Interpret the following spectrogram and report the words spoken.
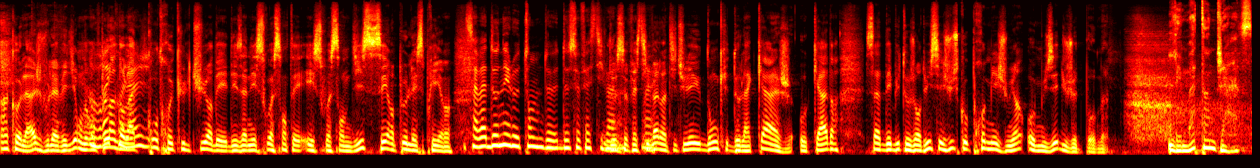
Un collage, vous l'avez dit, on est Un en plein dans la contre-culture des, des années 60 et, et 70. C'est un peu l'esprit hein, Ça va donner le ton de, de ce festival. de ce festival intitulé donc De la cage au cadre. Ça débute aujourd'hui, c'est jusqu'au 1er juin au musée du jeu de paume. Les matins de jazz.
